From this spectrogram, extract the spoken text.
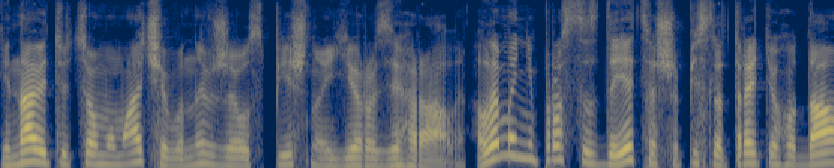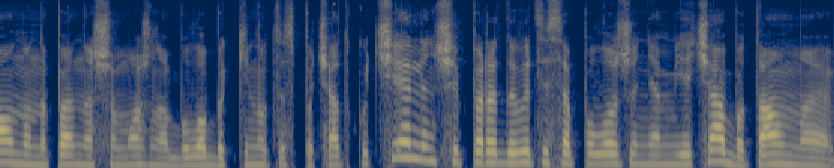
І навіть у цьому матчі вони вже успішно її розіграли. Але мені просто здається, що після третього дауну, напевно, що можна було би кинути спочатку challenge і передивитися положення м'яча, бо там е,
